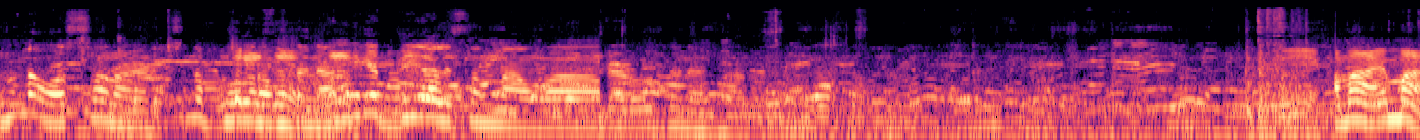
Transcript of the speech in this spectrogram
ఉన్న వస్తున్నాడు చిన్న ప్రోగ్రామ్ ఉంటుంది. అందుకే బీగాలు ఇస్తున్నాం. అంటాడు వద్దునే అమ్మా అమ్మా.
